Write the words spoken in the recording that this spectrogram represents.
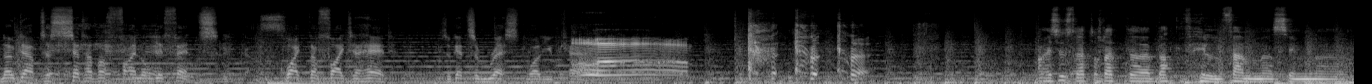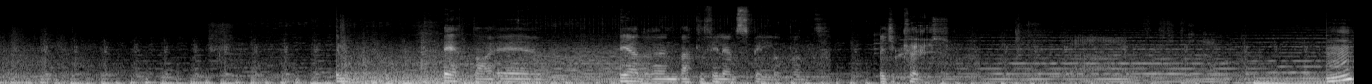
no doubt to set up a final defense. Quite the fight ahead, so get some rest while you can. Ja, Jeg syns rett og slett eh, Battlefield 5 sin eh, Sin beta er bedre enn Battlefield 1-spill, omtrent. Det er ikke kødd. Mm?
